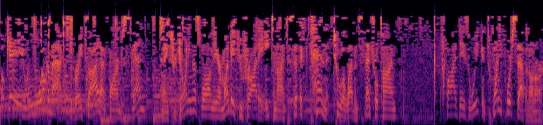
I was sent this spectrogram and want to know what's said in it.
Okay, welcome back to the Bright Side. I'm Pharmacist Ben. Thanks for joining us. We're on the air Monday through Friday, 8 to 9 Pacific, 10 to 11 Central Time, five days a week and 24 7 on our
